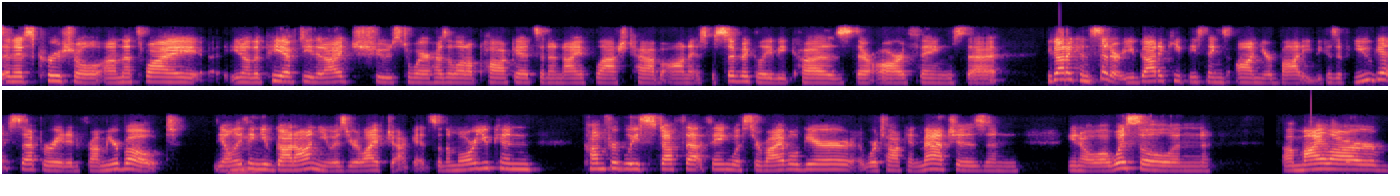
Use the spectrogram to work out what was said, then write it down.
and it's crucial. Um, that's why you know the PFD that I choose to wear has a lot of pockets and a knife flash tab on it specifically because there are things that you got to consider. You got to keep these things on your body because if you get separated from your boat, the only mm. thing you've got on you is your life jacket. So the more you can comfortably stuff that thing with survival gear, we're talking matches and you know, a whistle and a mylar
